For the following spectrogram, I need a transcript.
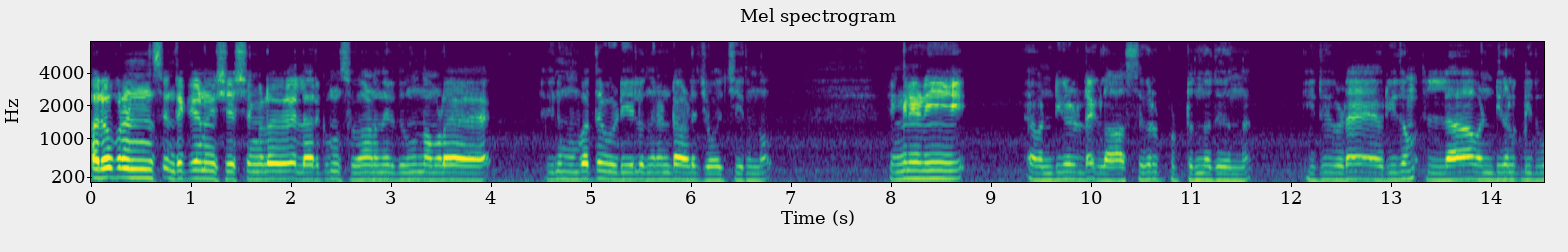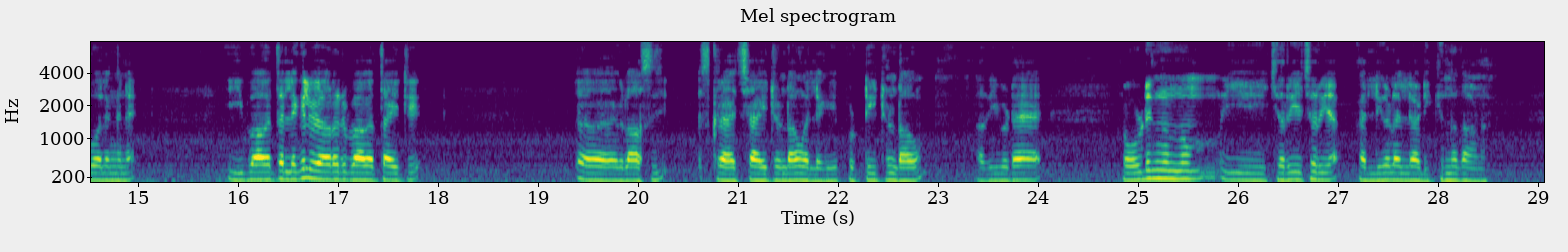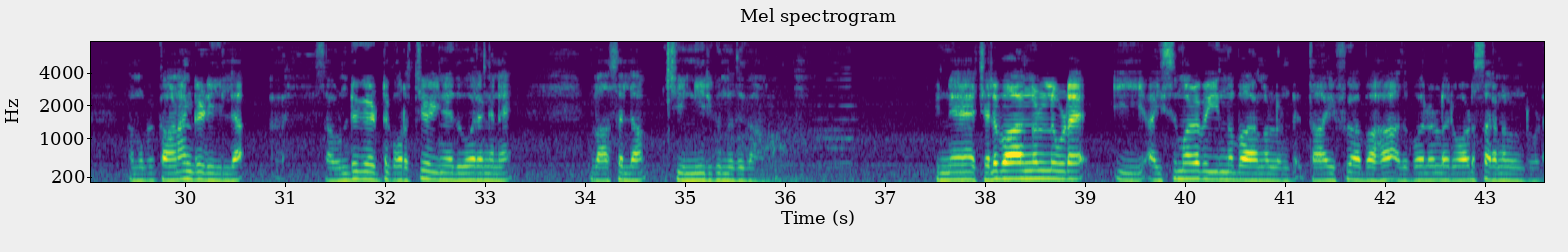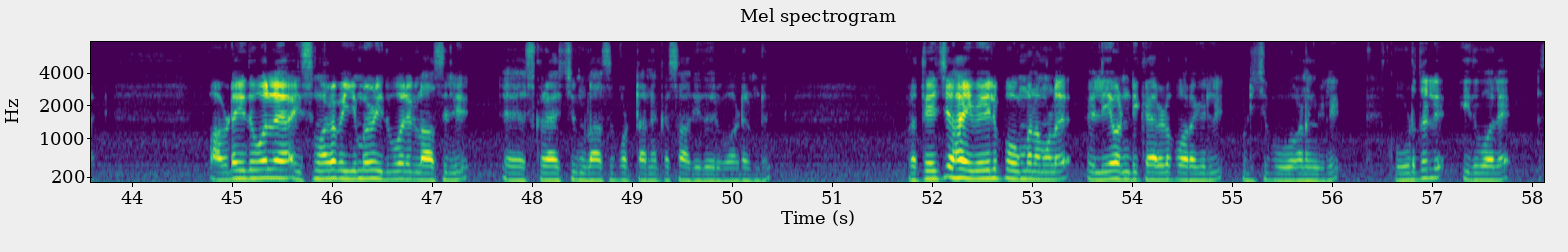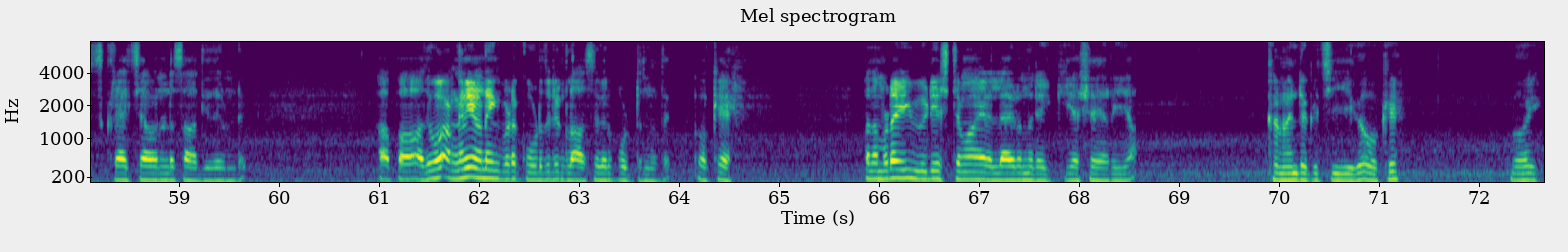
Hello friends എന്തൊക്കെയാണ് വിശേഷങ്ങൾ എല്ലാവർക്കും സുഖമാണെന്ന് കരുതുന്നു. നമ്മളെ ഇതിന് മുമ്പത്തെ വീഡിയോയിൽ ഒന്ന് രണ്ടാൾ ചോദിച്ചിരുന്നു. എങ്ങനെയാണ് ഈ വണ്ടികളുടെ ഗ്ലാസ്സുകൾ പൊട്ടുന്നത് എന്ന്? ഇത് ഇവിടെ ഒരുവിധം എല്ലാ വണ്ടികൾക്കും ഇതുപോലെ ഇങ്ങനെ ഈ ഭാഗത്തല്ലെങ്കിൽ വേറൊരു ഭാഗത്തായിട്ട് ഗ്ലാസ് സ്ക്രാച്ച് ആയിട്ടുണ്ടാവും അല്ലെങ്കിൽ പൊട്ടിയിട്ടുണ്ടാവും. അതിവിടെ റോഡിൽ നിന്നും ഈ ചെറിയ ചെറിയ കല്ലുകളെല്ലാം അടിക്കുന്നതാണ്. നമുക്ക് കാണാൻ കഴിയില്ല. സൗണ്ട് കേട്ട് കുറച്ച് കഴിഞ്ഞാൽ ഇതുപോലെ അങ്ങനെ ഗ്ലാസ് എല്ലാം ചിന്നിയിരിക്കുന്നത് കാണാം. പിന്നെ ചില ഭാഗങ്ങളിലൂടെ ഈ ഐസ് മഴ പെയ്യുന്ന ഭാഗങ്ങളുണ്ട്. തായിഫ് അബഹ അതുപോലെയുള്ള ഒരുപാട് സ്ഥലങ്ങളുണ്ട് ഇവിടെ. അപ്പോൾ അവിടെ ഇതുപോലെ ഐസ് മഴ പെയ്യുമ്പോൾ ഇതുപോലെ ഗ്ലാസ്സിൽ സ്ക്രാച്ചും ഗ്ലാസ് പൊട്ടാനൊക്കെ സാധ്യത ഒരുപാടുണ്ട്. പ്രത്യേകിച്ച് ഹൈവേയിൽ പോകുമ്പോൾ നമ്മൾ വലിയ വണ്ടിക്കാരുടെ പുറകിൽ പിടിച്ച് പോവുകയാണെങ്കിൽ കൂടുതൽ ഇതുപോലെ സ്ക്രാച്ച് ആവാനുള്ള സാധ്യതയുണ്ട്. അപ്പോൾ അത് അങ്ങനെയാണ് ഇവിടെ കൂടുതലും ഗ്ലാസ്സുകൾ പൊട്ടുന്നത്. ഓക്കെ അപ്പോൾ നമ്മുടെ ഈ വീഡിയോ ഇഷ്ടമായ എല്ലാവരും ഒന്ന് ലൈക്ക് ചെയ്യുക ഷെയർ ചെയ്യുക കമന്റൊക്കെ ചെയ്യുക ഓക്കെ ബൈ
